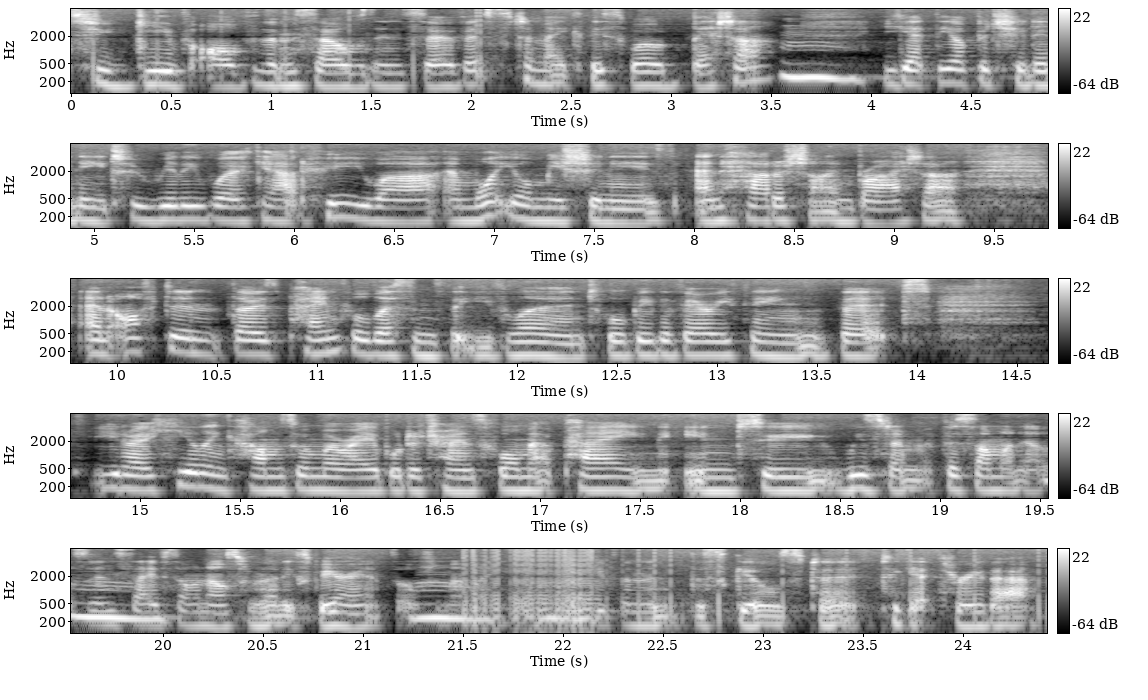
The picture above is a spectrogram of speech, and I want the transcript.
to give of themselves in service to make this world better. Mm. You get the opportunity to really work out who you are and what your mission is and how to shine brighter. And often those painful lessons that you've learned will be the very thing that you know, healing comes when we're able to transform our pain into wisdom for someone else and mm. save someone else from that experience ultimately. And give them the, the skills to, to get through that.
